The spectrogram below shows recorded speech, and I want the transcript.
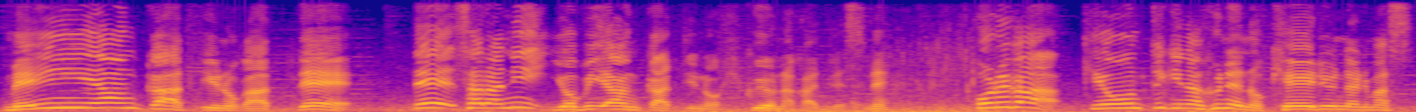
メインアンカーっていうのがあってでさらに予備アンカーっていうのを引くような感じですね。これが基本的な船の係留になります。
